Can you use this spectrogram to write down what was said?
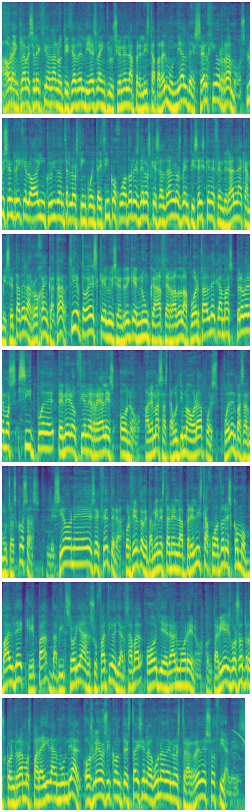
Ahora en clave selección la noticia del día es la inclusión en la prelista para el Mundial de Sergio Ramos. Luis Enrique lo ha incluido entre los 55 jugadores de los que saldrán los 26 que defenderán la camiseta de la Roja en Qatar. Cierto es que Luis Enrique nunca ha cerrado la puerta al de camas, pero veremos si puede tener opciones reales o no. Además, hasta última hora, pues pueden pasar muchas cosas, lesiones, etc. Por cierto que también están en la prelista jugadores como Valde, Kepa, David Soria, Ansu Fati, Oyarzábal o Gerard Moreno. ¿Contaríais vosotros con Ramos para ir al Mundial? Os leo si contestáis en alguna de nuestras redes sociales.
